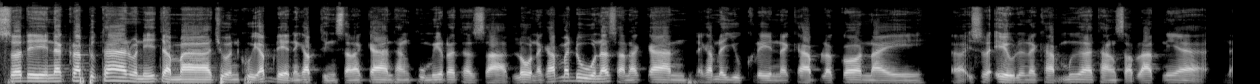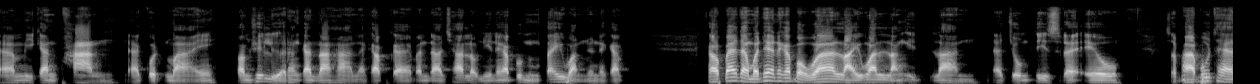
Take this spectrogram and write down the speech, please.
สวัสดีนะครับทุกท่านวันนี้จะมาชวนคุยอัปเดตนะครับถึงสถานการณ์ทางภูมิรัฐศาสตร์โลกนะครับ มาดูนะสถานการณ์นะครับในยูเครนนะครับแล้วก็ในอิสราเอลด้วยนะครับ เมื่อทางสหรัฐเนี่ยนะมีการผ่านนะกฎหมายความช่วยเหลือทางการทหารนะครับแก่บรรดาชาติเหล่านี้นะครับรวมถึงไต้หวันด้วยนะครับข่าวแปลต่างประเทศนะครับบอกว่าหลายวันหลังอิหร่านนะโจมตีอิสราเอล สภาผู้แทน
